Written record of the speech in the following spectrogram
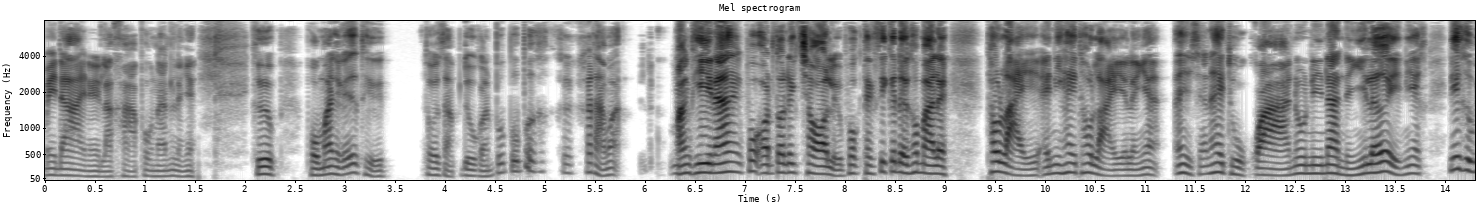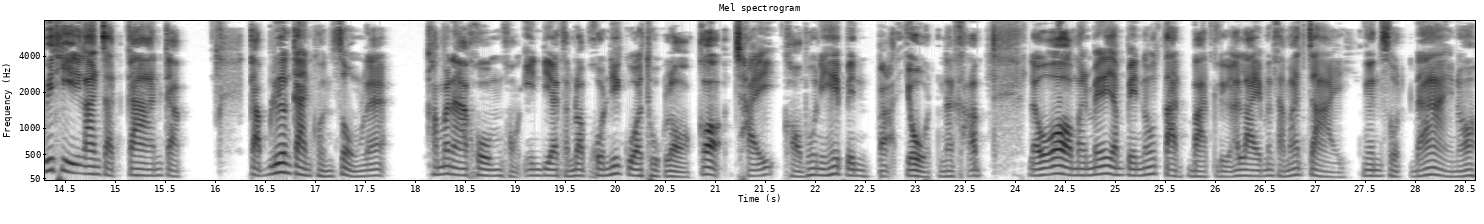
ไม่ได้ในราคาพวกนั้นอะไรเงี้ย คือผมมาถึงก็จะถือโทรศัพท์ดูก่อนปุ๊บปุ๊บปุ๊บเขาถามว่า บางทีนะ พวกออโต้เล็กชอหรือพวกแท็กซี่ก็เดินเข้ามาเลย เท่าไหร่ไอ้นี่ให้เท่าไหร่อะไรเงี้ยไอ้ฉันให้ถูกกว่านู่นนี่นั่นอย่างนี้เลย เนี่ยนี่คือวิธีการจัดการกับกับเรื่องการขนส่งและ คมนาคมของอินเดียสำหรับคนที่กลัวถูกหลอกก็ใช้ของพวกนี้ให้เป็นประโยชน์นะครับ แล้วก็มันไม่ได้จำเป็นต้องตัดบัตรหรืออะไร มันสามารถจ่ายเงินสดได้เนาะ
